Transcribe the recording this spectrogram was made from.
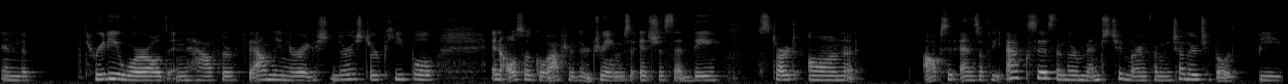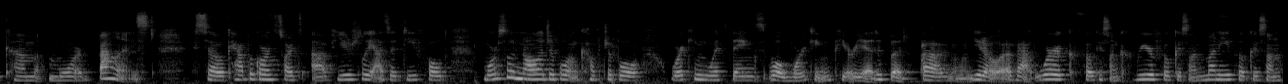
in the 3D world and have their family nourish nourish their people and also go after their dreams. It's just that they start on opposite ends of the axis and they're meant to learn from each other to both become more balanced. So Capricorn starts off usually as a default more so knowledgeable and comfortable working with things, well, working period, but um, you know, about work, focus on career, focus on money, focus on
